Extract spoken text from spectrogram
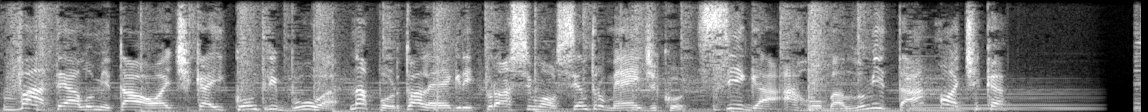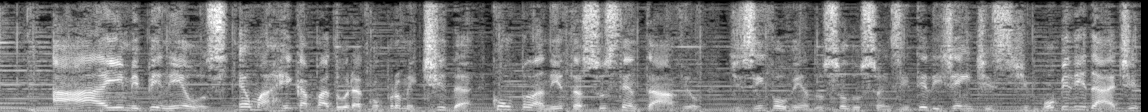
Vá até a Lumitar Ótica e contribua na Porto Alegre, próximo ao Centro Médico. Siga arroba Lumitar Ótica. A AM Pneus é uma recapadora comprometida com o planeta sustentável, desenvolvendo soluções inteligentes de mobilidade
